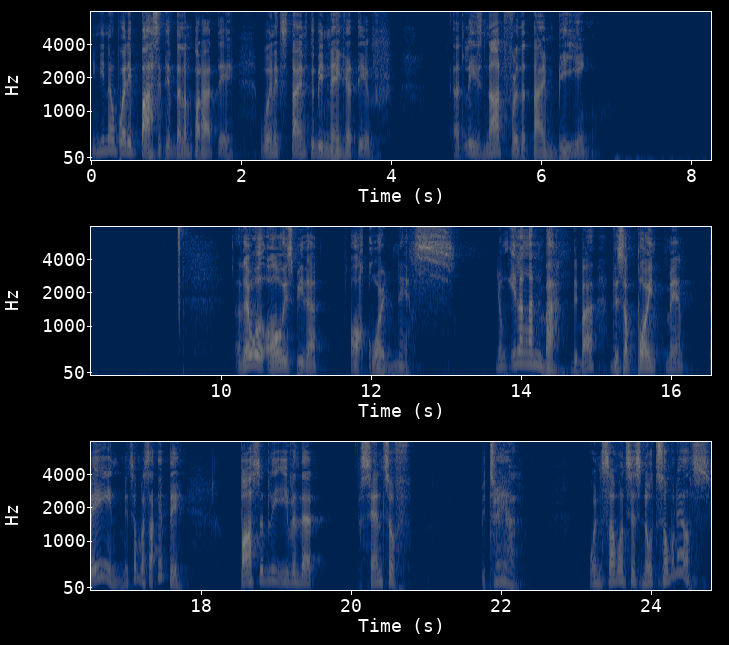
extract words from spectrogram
Hindi na pwedeng positive na lang parate when it's time to be negative. At least not for the time being. There will always be that awkwardness. Yung ilangan ba, di ba? Disappointment, pain. Minsan masakit eh. Possibly even that sense of betrayal when someone says no to someone else.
